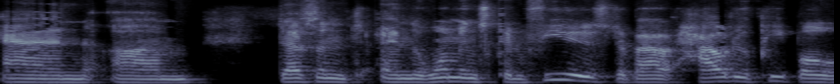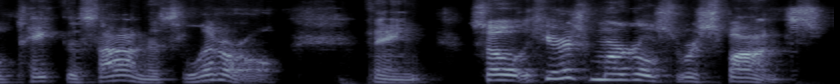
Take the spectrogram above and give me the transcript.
and um, doesn't and the woman's confused about how do people take this on this literal thing. So here's myrtle's response.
